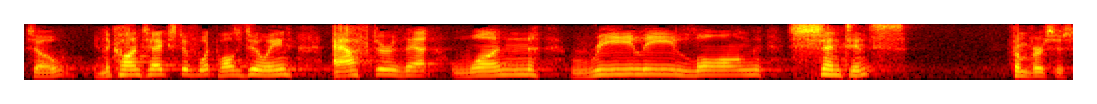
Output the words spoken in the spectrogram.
So, in the context of what Paul's doing, after that one really long sentence from verses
